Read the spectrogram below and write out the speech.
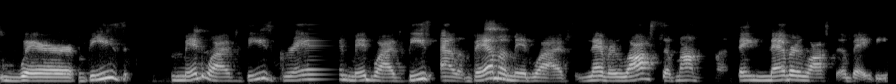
where these midwives, these grand midwives, these Alabama midwives never lost a mama. They never lost a baby.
